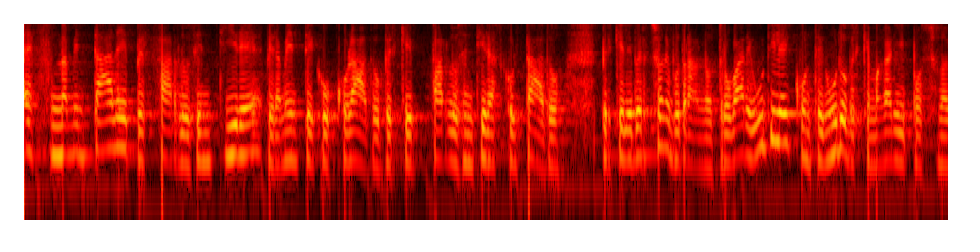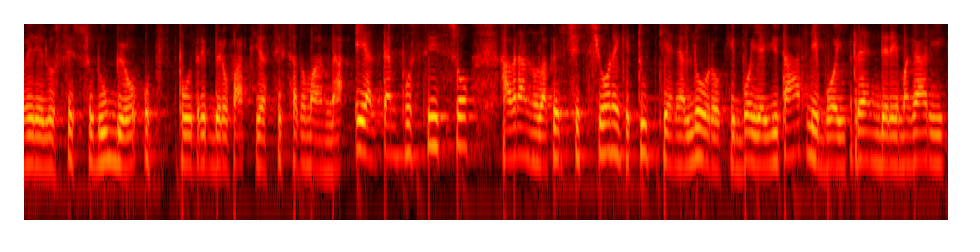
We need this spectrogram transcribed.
è fondamentale per farlo sentire veramente coccolato, perché farlo sentire ascoltato, perché le persone potranno trovare utile il contenuto perché magari possono avere lo stesso dubbio o potrebbero farti la stessa domanda e al tempo stesso avranno la percezione che tu tieni a loro, che vuoi aiutarli e vuoi rendere magari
